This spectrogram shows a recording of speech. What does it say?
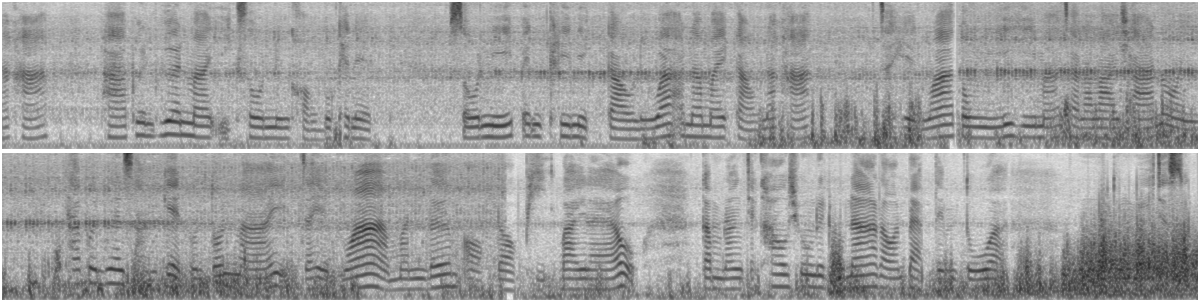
นะคะ พาเพื่อนๆมาอีกโซนหนึ่งของบุคเนตโซนนี้เป็นคลินิกเก่าหรือว่าอนามัยเก่านะคะ จะเห็นว่าตรงนี้หิมะจะละลายช้าหน่อย ถ้าเพื่อนๆสังเกตบนต้นไม้ จะเห็นว่ามันเริ่มออกดอกผลิใบแล้ว กำลังจะเข้าช่วงฤดูหน้าร้อนแบบเต็มตัวตรงนี้จะสูง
